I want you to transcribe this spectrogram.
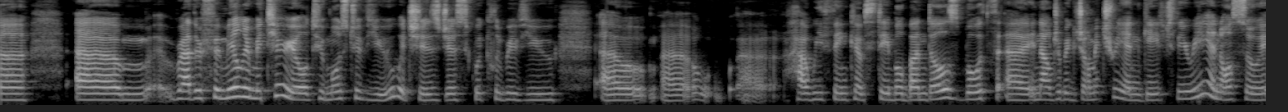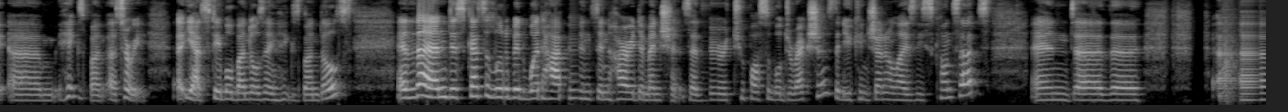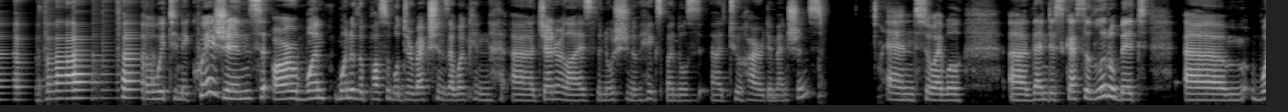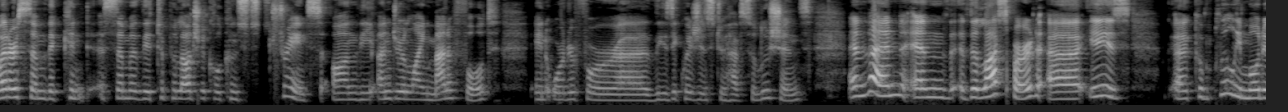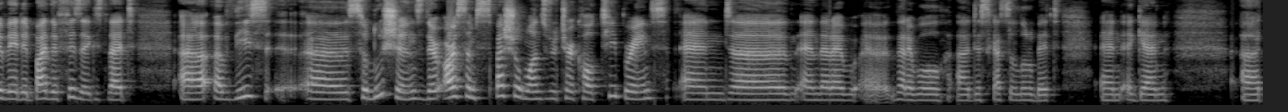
um, rather familiar material to most of you, which is just quickly review uh, uh, uh, how we think of stable bundles, both uh, in algebraic geometry and gauge theory, and also um, Higgs bundle. Uh, sorry, uh, yeah, stable bundles and Higgs bundles, and then discuss a little bit what happens in higher dimensions. That there are two possible directions that you can generalize these concepts, and the uh, Vafa-Witten equations are one, one of the possible directions that one can uh, generalize the notion of Higgs bundles uh, to higher dimensions. And so I will uh, then discuss a little bit um, what are some of the some of the topological constraints on the underlying manifold in order for uh, these equations to have solutions. And then, and the last part uh, completely motivated by the physics that uh, of these uh, solutions, there are some special ones which are called T-branes, and uh, and that I uh, that I will uh, discuss a little bit, and again.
